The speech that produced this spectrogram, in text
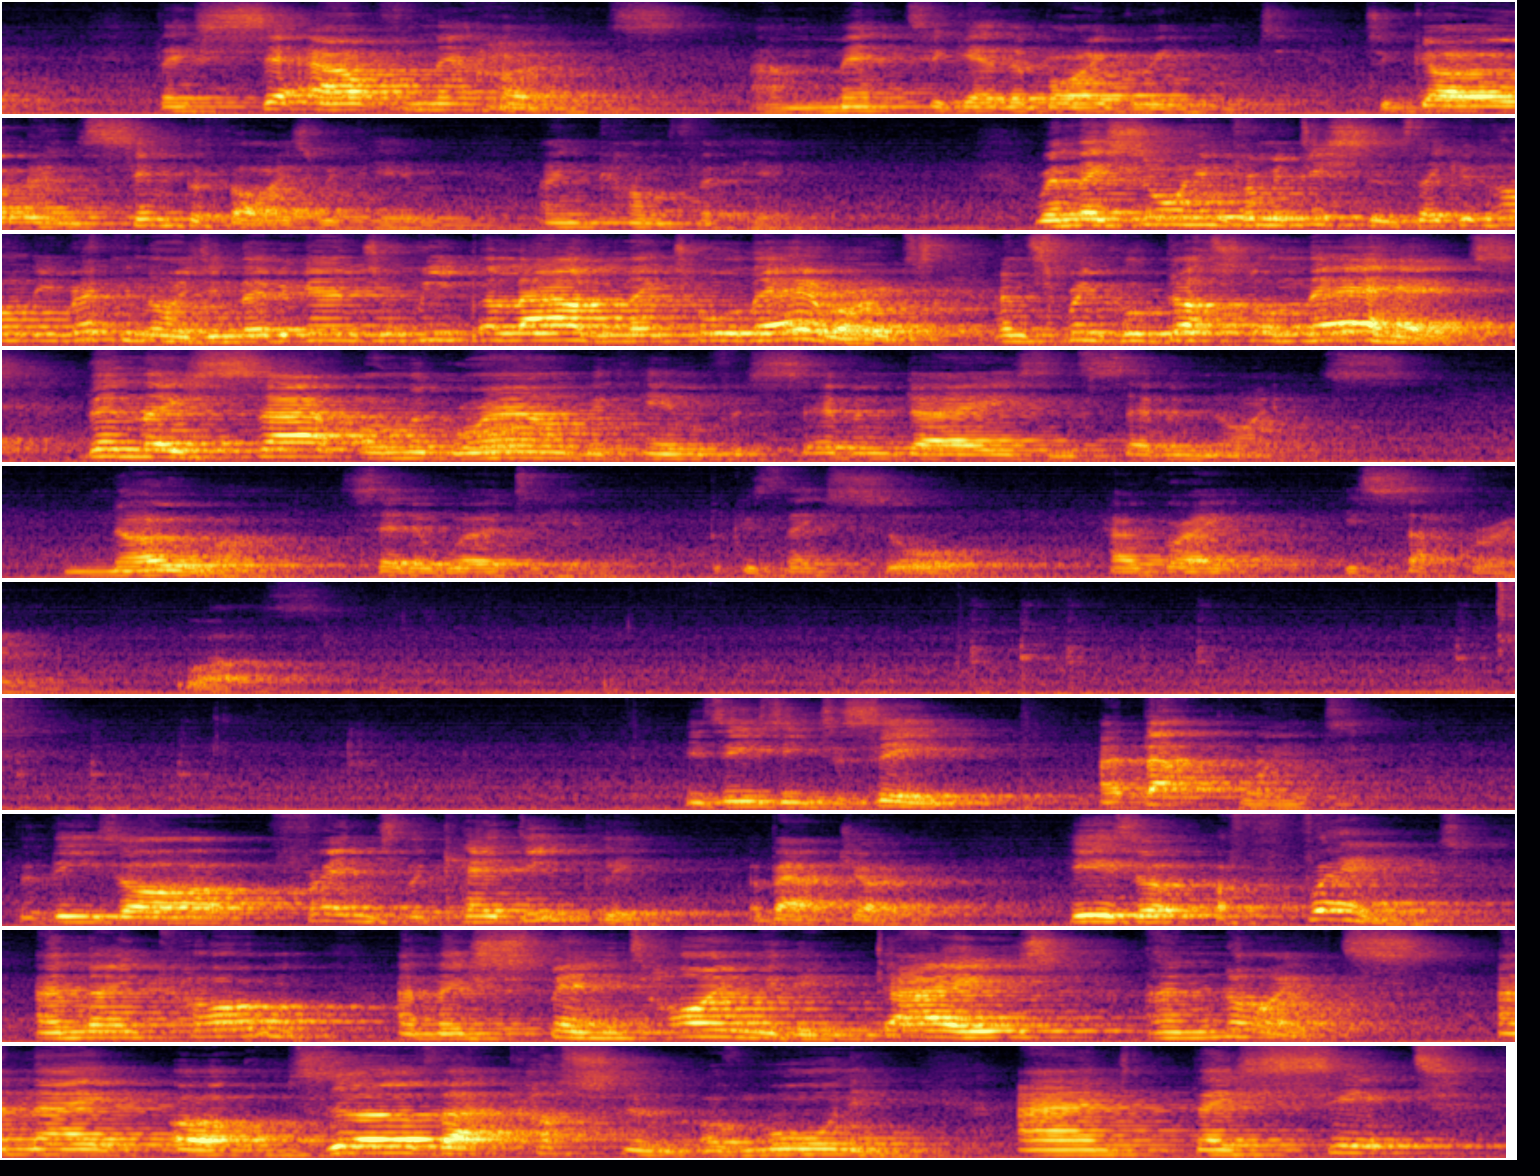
they set out from their homes and met together by agreement to go and sympathize with him and comfort him. When they saw him from a distance, they could hardly recognize him. They began to weep aloud and they tore their robes and sprinkled dust on their heads. Then they sat on the ground with him for seven days and seven nights. No one said a word to him because they saw how great his suffering was. It's easy to see at that point that these are friends that care deeply about Job. He is a, a friend, and they come and they spend time with him days and nights, and they uh, observe that custom of mourning and they sit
